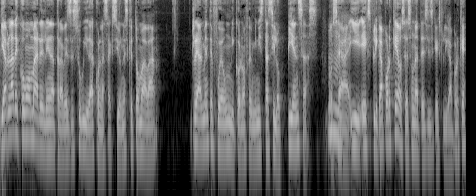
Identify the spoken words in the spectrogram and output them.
Y habla de cómo Marilyn a través de su vida, con las acciones que tomaba, realmente fue un icono feminista si lo piensas. O sea, y explica por qué. O sea, es una tesis que explica por qué.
